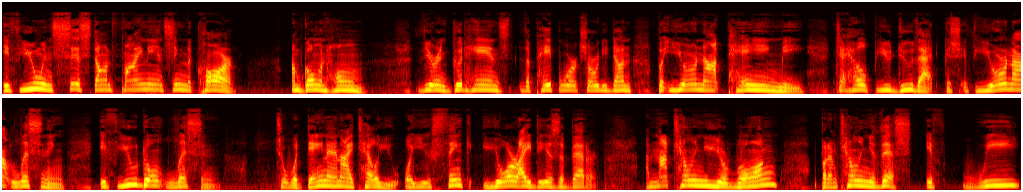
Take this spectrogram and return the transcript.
if you insist on financing the car, I'm going home. You're in good hands. The paperwork's already done, but you're not paying me to help you do that. Because if you're not listening, if you don't listen, to what Dana and I tell you, or you think your ideas are better, I'm not telling you you're wrong, but I'm telling you this. If we,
